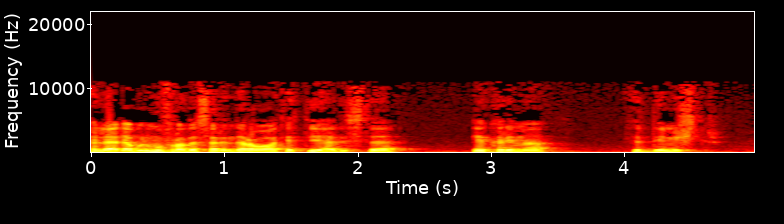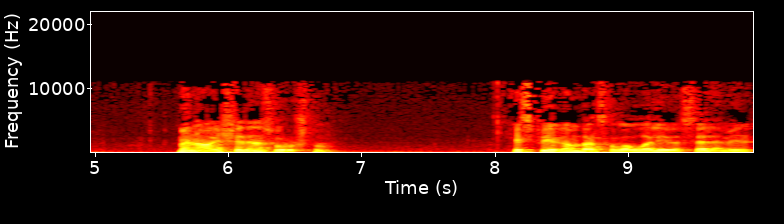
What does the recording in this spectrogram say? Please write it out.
Əl-Ədəbül Mufrad əsərində rəvat etdiyi hədisdə Ekrimə demişdir. Mən Ayşədən soruşdum. Heç Peyğəmbər sallallahu aleyhi və səlləmin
